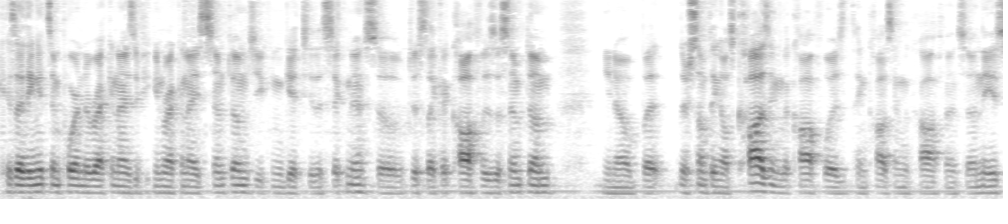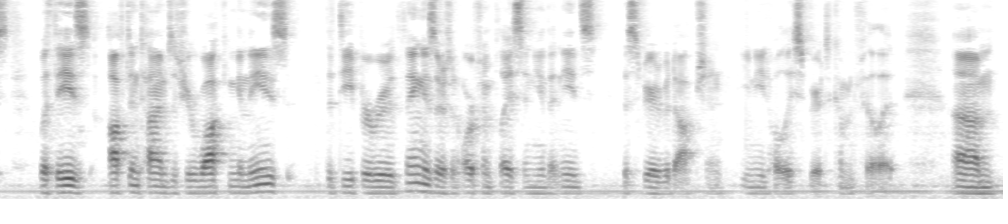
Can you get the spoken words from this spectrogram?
because I think it's important to recognize if you can recognize symptoms, you can get to the sickness. So just like a cough is a symptom, you know, but there's something else causing the cough was the thing causing the cough. And so in these with these, oftentimes if you're walking in these, the deeper root thing is there's an orphan place in you that needs the spirit of adoption. You need Holy Spirit to come and fill it. Um,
